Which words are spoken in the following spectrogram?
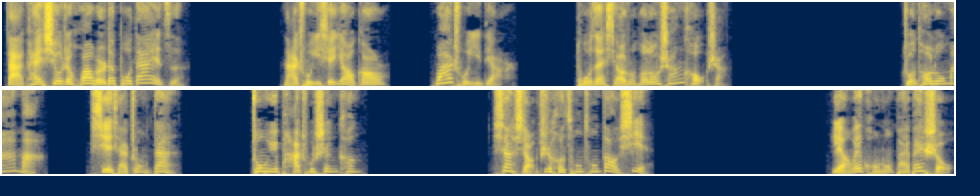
打开绣着花纹的布袋子，拿出一些药膏，挖出一点儿，涂在小肿头龙伤口上。肿头龙妈妈卸下重担，终于爬出深坑。向小智和聪聪道谢。两位恐龙摆摆手，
